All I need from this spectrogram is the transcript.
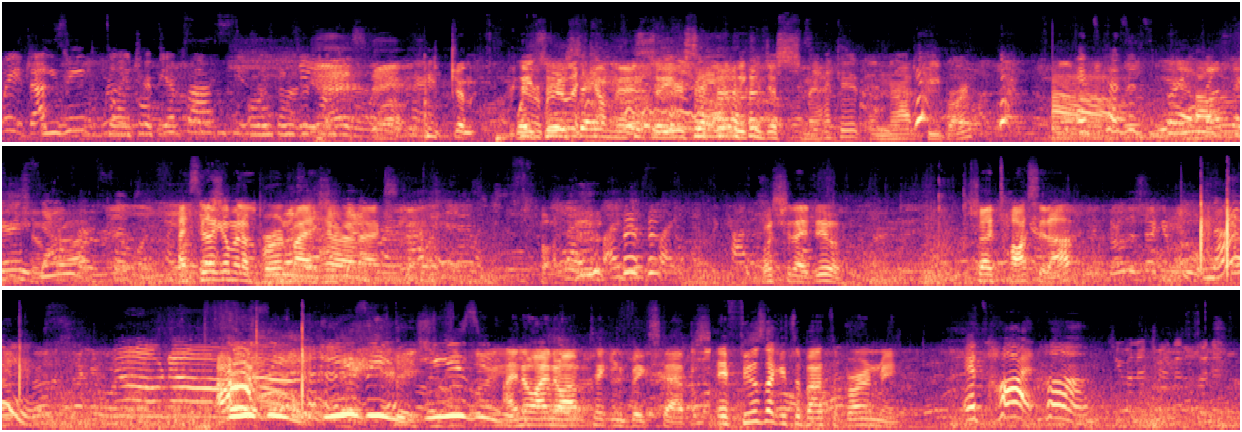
Wait, that's easy. Don't go too fast. Only things are coming. Can, Wait, so really you're saying come in. so you're saying that we can just smack it and not be burnt? It's because it's burning the carrots downward. So I feel like I'm gonna burn my hair on accident. I just like What should I do? Should I toss it up? nice. No, no. Easy, easy, easy. I know, I know. I'm taking big steps. It feels like it's about to burn me. It's hot, huh? Do you want to turn this one into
